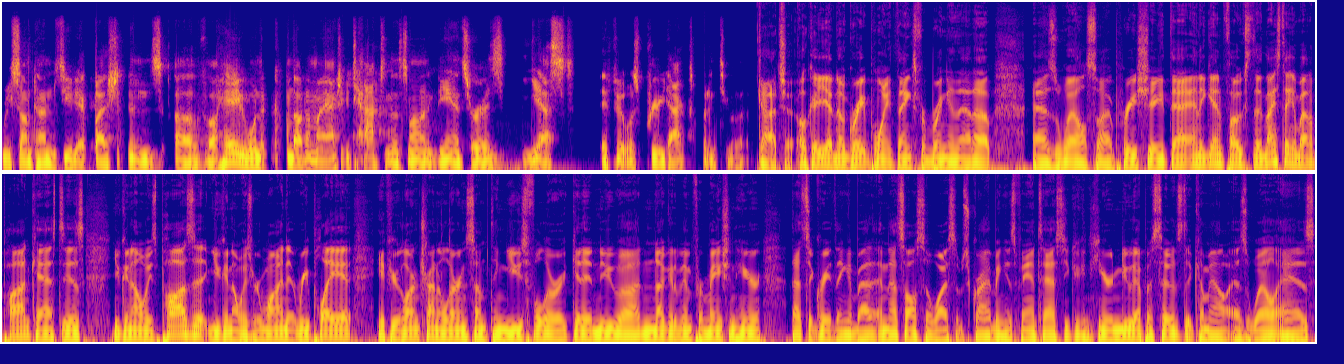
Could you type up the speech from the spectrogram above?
we sometimes you get questions of, uh, "Hey, when it comes out, am I actually taxing this money?" The answer is yes if it was pre-tax put into it. Gotcha. Okay, yeah, no, great point. Thanks for bringing that up as well. So I appreciate that. And again, folks, the nice thing about a podcast is you can always pause it, you can always rewind it, replay it. If you're learn, trying to learn something useful or get a new uh, nugget of information here, that's a great thing about it. And that's also why subscribing is fantastic. You can hear new episodes that come out as well as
